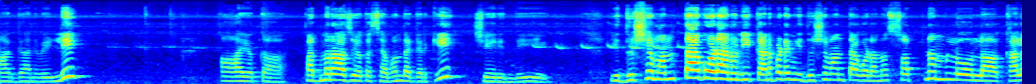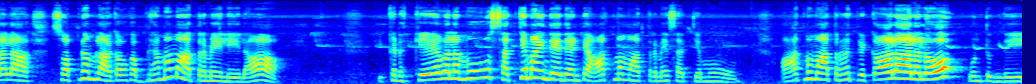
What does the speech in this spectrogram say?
మార్గాన్ని వెళ్ళి ఆ యొక్క పద్మరాజు యొక్క శవం దగ్గరికి చేరింది. ఈ దృశ్యం అంతా కూడాను నీకు కనపడని ఈ దృశ్యం అంతా కూడాను స్వప్నంలో లా కలల స్వప్నంలాగా ఒక భ్రమ మాత్రమే లీలా. ఇక్కడ కేవలము సత్యమైంది ఏదంటే ఆత్మ మాత్రమే సత్యము. ఆత్మ మాత్రమే త్రికాలాలలో ఉంటుంది.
